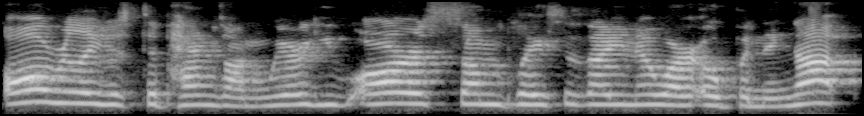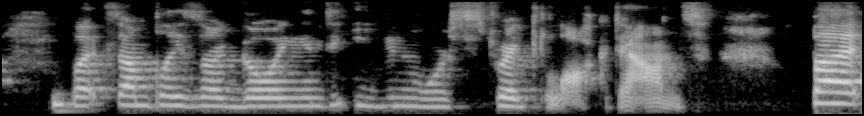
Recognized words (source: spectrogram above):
all really just depends on where you are. Some places I know are opening up, but some places are going into even more strict lockdowns. But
